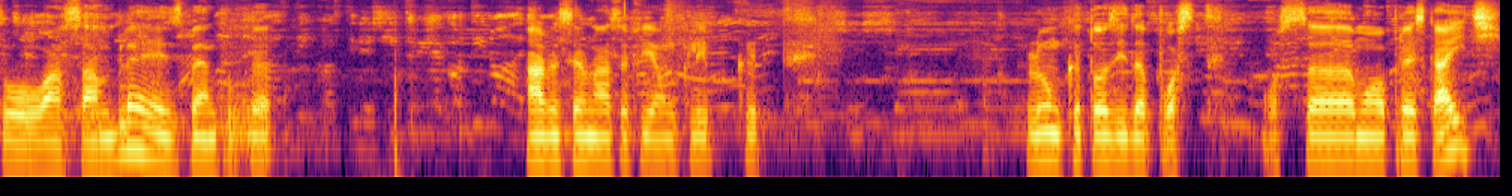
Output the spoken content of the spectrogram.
o asamblez pentru că ar însemna să fie un clip cât lung cât o zi de post. O să mă opresc aici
